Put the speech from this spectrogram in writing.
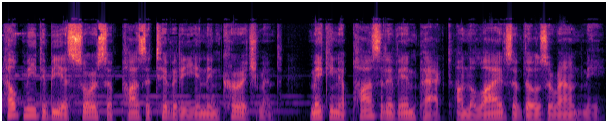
Help me to be a source of positivity and encouragement, making a positive impact on the lives of those around me.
